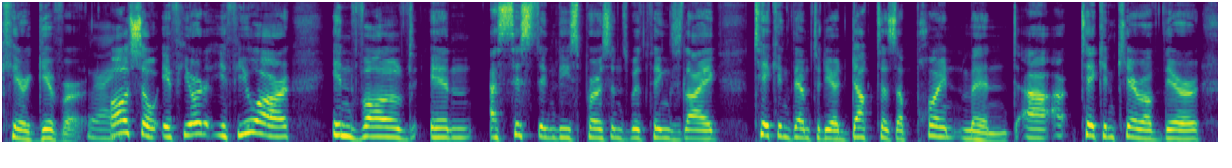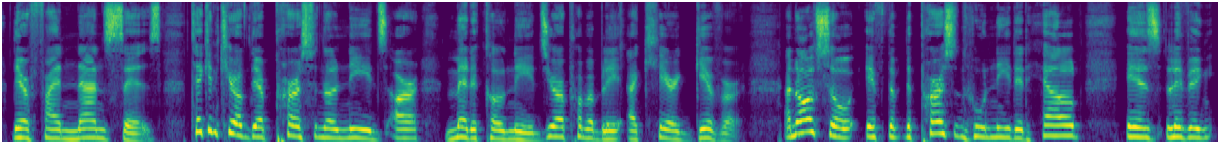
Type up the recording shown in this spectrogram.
caregiver. Right. Also, if you're if you are involved in assisting these persons with things like taking them to their doctor's appointment, uh, taking care of their their finances, taking care of their personal needs or medical needs, you are probably a caregiver. And also, if the, the person who needed help is living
